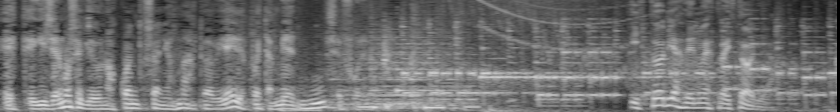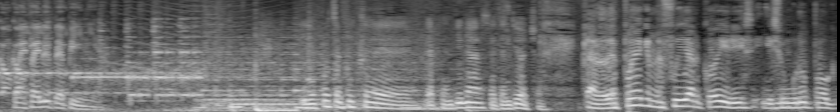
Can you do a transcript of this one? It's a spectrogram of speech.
Este, Guillermo se quedó unos cuantos años más todavía y después también se fue. Historias de nuestra historia, con Felipe Piña. Y después te fuiste de, Argentina 78. Claro, después de que me fui de Arcoiris, hice un grupo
